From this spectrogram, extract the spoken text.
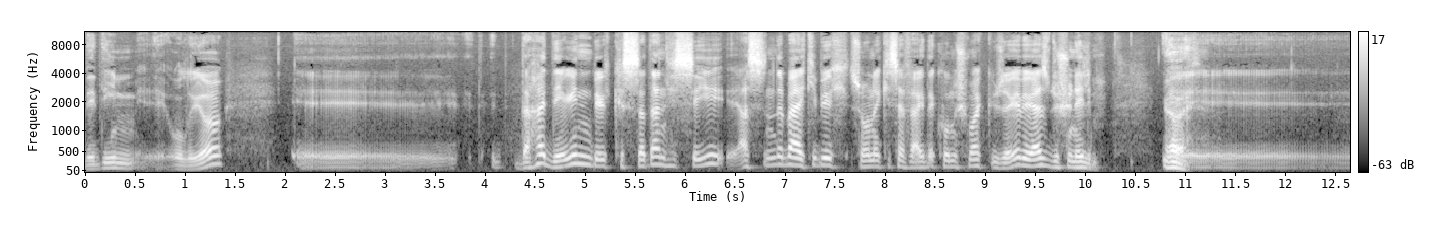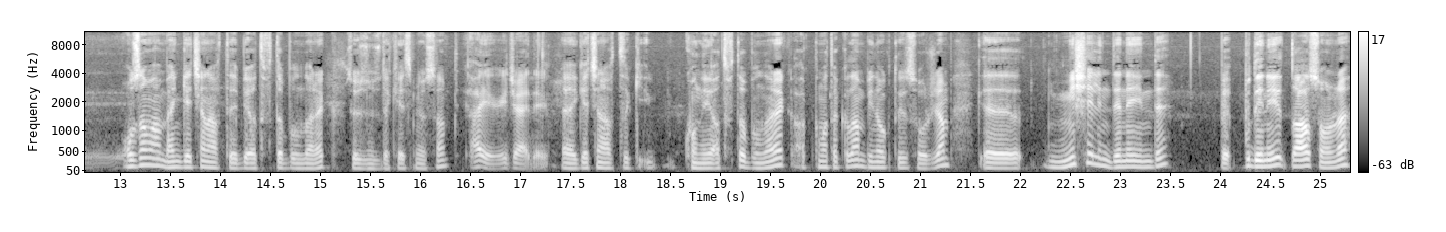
dediğim oluyor. E, daha derin bir kıssadan hisseyi aslında belki bir sonraki seferde konuşmak üzere biraz düşünelim. Evet. E, O zaman ben geçen hafta bir atıfta bulunarak sözünüzü de kesmiyorsam hayır rica ederim. e, geçen haftaki konuya atıfta bulunarak aklıma takılan bir noktayı soracağım. E, Michel'in deneyinde bu deneyi daha sonra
